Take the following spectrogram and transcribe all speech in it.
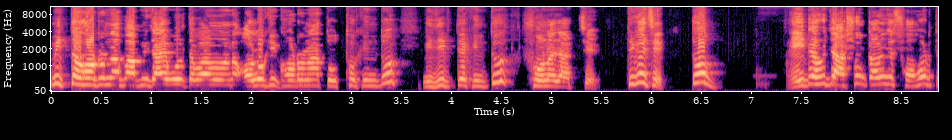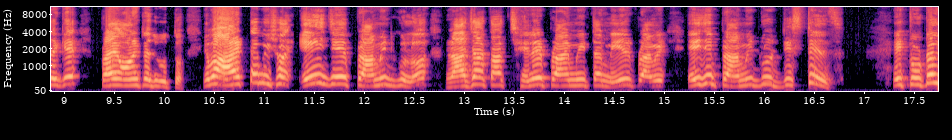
মিথ্যা ঘটনা বা আপনি যাই বলতে পারেন মানে অলৌকিক ঘটনা, তথ্য কিন্তু ইজিপ্টে কিন্তু শোনা যাচ্ছে। ঠিক আছে? তো এইটা হচ্ছে আসল কারণ যে শহর থেকে প্রায় অনেকটা দূরত্ব। এবার আরেকটা বিষয়, এই যে গুলো, রাজা তার ছেলের পিরামিড তার মেয়ের পিরামিড এই যে পিরামিডগুলোর ডিস্টেন্স এই টোটাল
